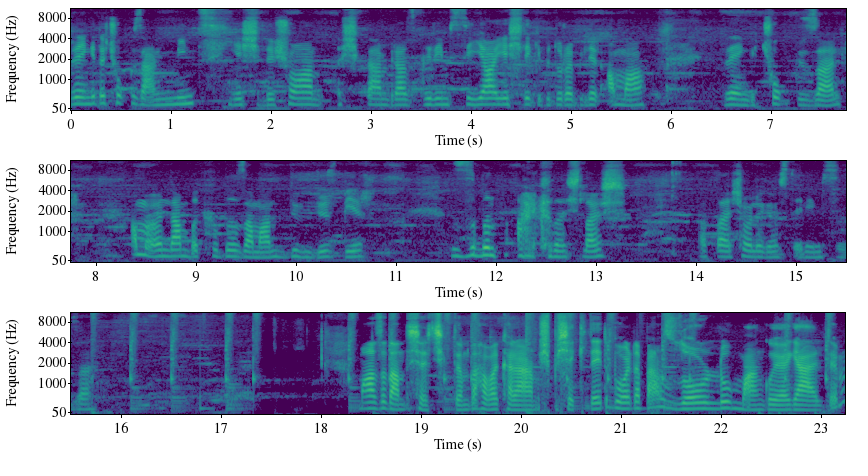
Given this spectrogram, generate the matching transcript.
Rengi de çok güzel. Mint yeşili. Şu an ışıktan biraz grimsi, yağ yeşili gibi durabilir ama rengi çok güzel. Ama önden bakıldığı zaman dümdüz bir zıbın arkadaşlar. Hatta şöyle göstereyim size. Mağazadan dışarı çıktığımda hava kararmış bir şekildeydi. Bu arada ben Zorlu Mango'ya geldim.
